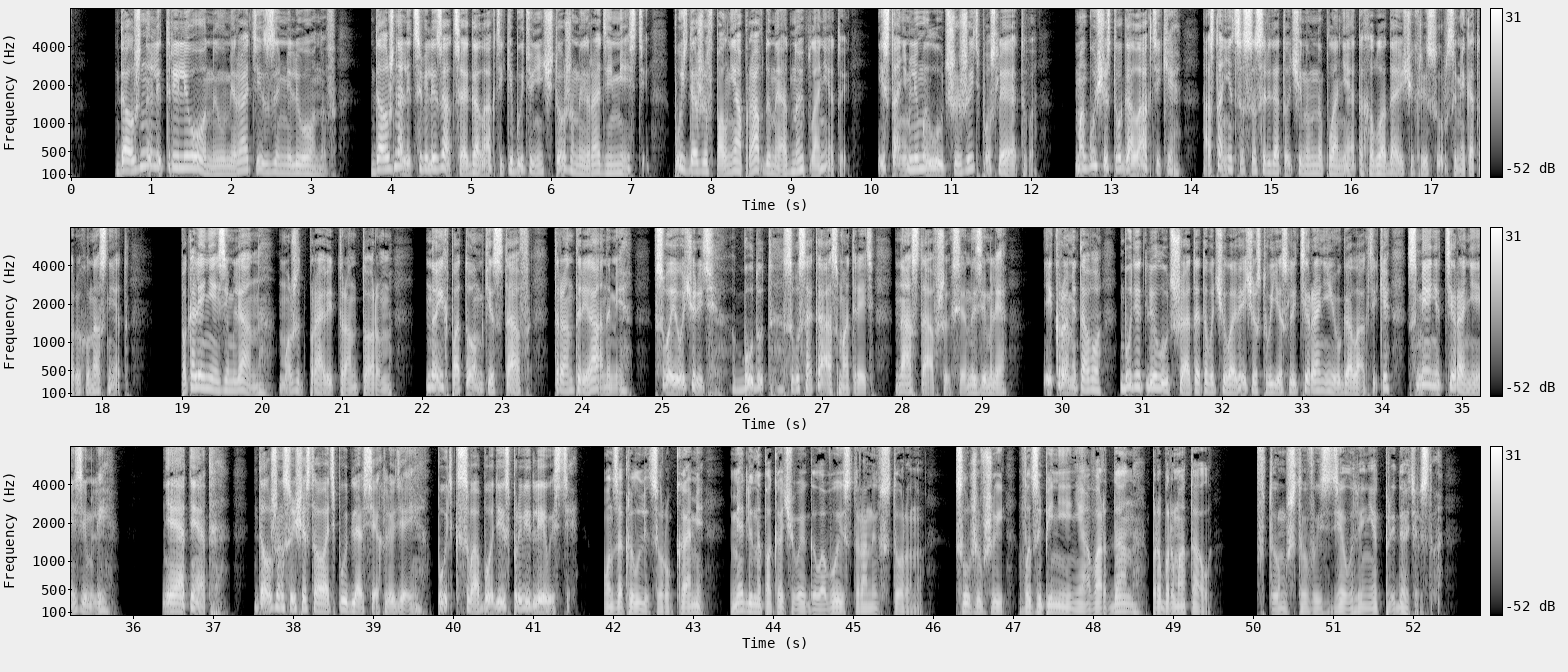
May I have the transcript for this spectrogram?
Должны ли триллионы умирать из-за миллионов? Должна ли цивилизация галактики быть уничтоженной ради мести, пусть даже вполне оправданной одной планеты? И станем ли мы лучше жить после этого? Могущество галактики останется сосредоточенным на планетах, обладающих ресурсами, которых у нас нет. Поколение землян может править Трантором, но их потомки, став транторианами, в свою очередь, будут свысока смотреть на оставшихся на Земле. И кроме того, будет ли лучше от этого человечеству, если тиранию галактики сменит тирания Земли? Нет-нет, должен существовать путь для всех людей, путь к свободе и справедливости. Он закрыл лицо руками, медленно покачивая головой из стороны в сторону. Слушавший в оцепенении Авардан пробормотал. «В том, что вы сделали, нет предательства.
